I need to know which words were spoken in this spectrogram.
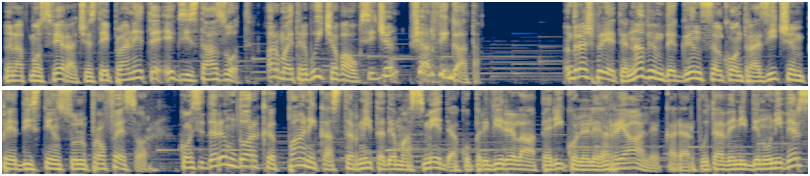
În atmosfera acestei planete există azot, ar mai trebui ceva oxigen și ar fi gata. Dragi prieteni, n-avem de gând să-l contrazicem pe distinsul profesor. Considerăm doar că panica stârnită de mass media cu privire la pericolele reale care ar putea veni din univers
